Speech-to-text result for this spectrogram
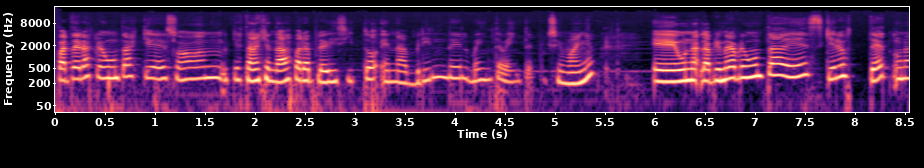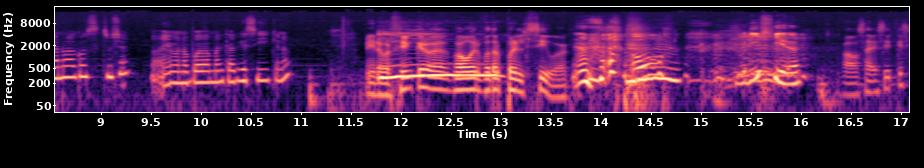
parte de las preguntas que son que están agendadas para plebiscito en abril del 2020, el próximo año. Eh, una, la primera pregunta es, ¿quiere usted una nueva constitución? Ahí uno puede marcar que sí, que no. Mira, por fin quiero vamos a poder votar por el sí, weón. oh, brígido. Vamos a decir que sí.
